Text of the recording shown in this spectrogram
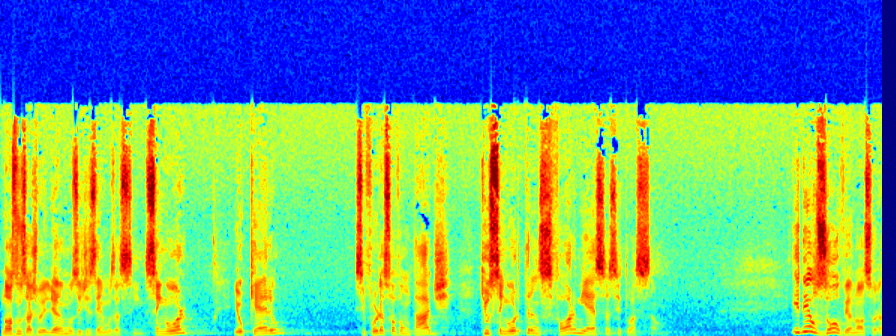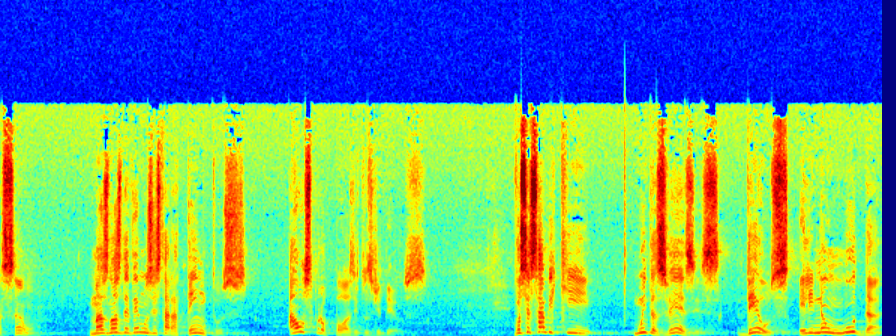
Nós nos ajoelhamos e dizemos assim: Senhor, eu quero, se for da Sua vontade, que o Senhor transforme essa situação. E Deus ouve a nossa oração, mas nós devemos estar atentos aos propósitos de Deus. Você sabe que, muitas vezes, Deus, ele não muda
